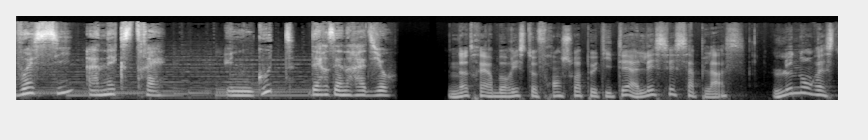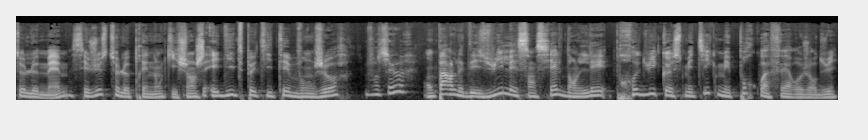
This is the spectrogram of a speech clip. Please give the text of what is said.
Voici un extrait, une goutte d'Airzen Radio. Notre herboriste François Petitet a laissé sa place. Le nom reste le même, c'est juste le prénom qui change. Edith Petitet, bonjour. Bonjour. On parle des huiles essentielles dans les produits cosmétiques, mais pourquoi faire aujourd'hui?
